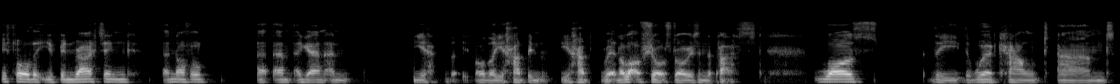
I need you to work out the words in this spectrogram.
before that you've been writing a novel uh, um, again and you although you had been you had written a lot of short stories in the past was the the word count and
